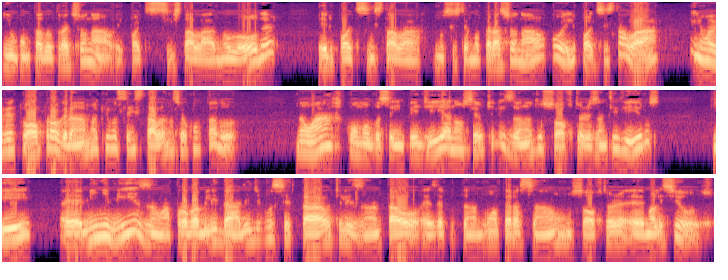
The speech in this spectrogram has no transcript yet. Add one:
em um computador tradicional. Ele pode se instalar no loader ele pode se instalar no sistema operacional ou ele pode se instalar em um eventual programa que você instala no seu computador. Não há como você impedir, a não ser utilizando softwares antivírus que é, minimizam a probabilidade de você estar tá utilizando, estar tá executando uma operação, um software é, malicioso.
